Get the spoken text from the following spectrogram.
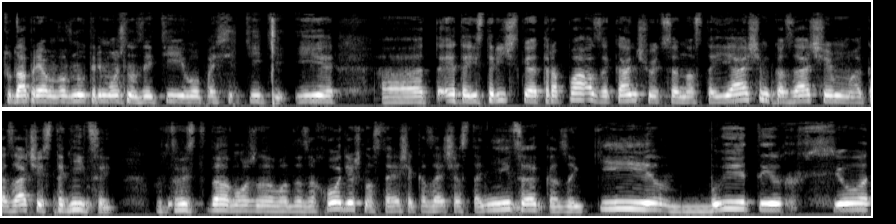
туда прямо вовнутрь можно зайти, его посетить. И э, эта историческая тропа заканчивается настоящим казачьим, казачьей станицей. То есть туда можно, вот заходишь, настоящая казачья станица, казаки, быт их, все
